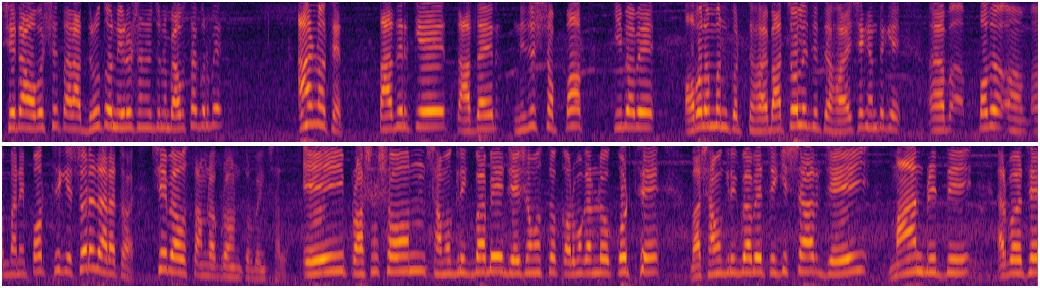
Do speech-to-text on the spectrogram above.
সেটা অবশ্যই তারা দ্রুত নিরসনের জন্য ব্যবস্থা করবে। আর নচেত তাদেরকে তাদের নিজস্ব পথ কীভাবে অবলম্বন করতে হয় বা চলে যেতে হয়, সেখান থেকে পদ মানে পদ থেকে সরে দাঁড়াতে হয় সেই ব্যবস্থা আমরা গ্রহণ করব ইনশাল্লাহ। এই প্রশাসন সামগ্রিকভাবে যে সমস্ত কর্মকাণ্ড করছে বা সামগ্রিকভাবে চিকিৎসার যেই মান বৃদ্ধি, তারপর হচ্ছে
